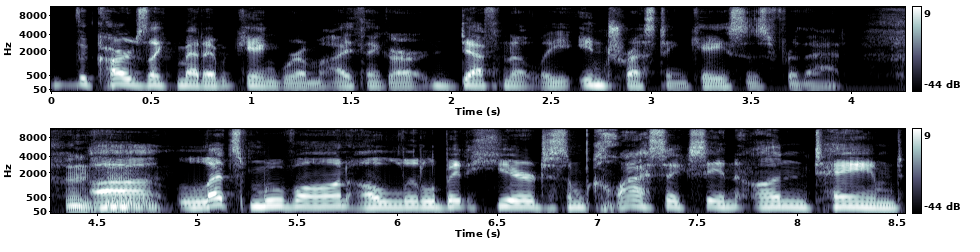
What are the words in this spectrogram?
the cards like Medic Ingram, I think, are definitely interesting cases for that. Mm-hmm. Uh, let's move on a little bit here to some classics in Untamed.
